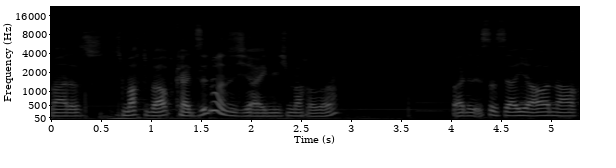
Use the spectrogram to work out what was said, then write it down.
Mal, das, das macht überhaupt keinen Sinn, was ich hier eigentlich mache, oder? Weil dann ist das ja hier auch nach...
